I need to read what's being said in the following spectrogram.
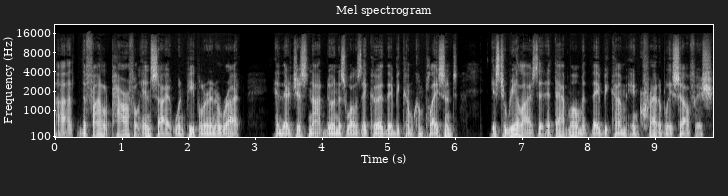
Uh, the final powerful insight when people are in a rut and they're just not doing as well as they could, they become complacent, is to realize that at that moment they become incredibly selfish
